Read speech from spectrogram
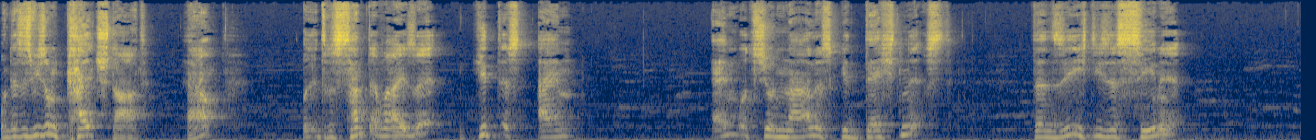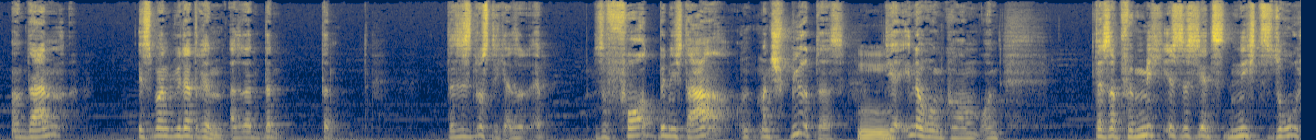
und das ist wie so ein Kaltstart. Ja? Und interessanterweise gibt es ein emotionales Gedächtnis. Dann sehe ich diese Szene und dann ist man wieder drin. Also dann, dann, dann das ist lustig. Also äh, sofort bin ich da und man spürt das. Die Erinnerungen kommen und deshalb für mich ist es jetzt nicht so,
